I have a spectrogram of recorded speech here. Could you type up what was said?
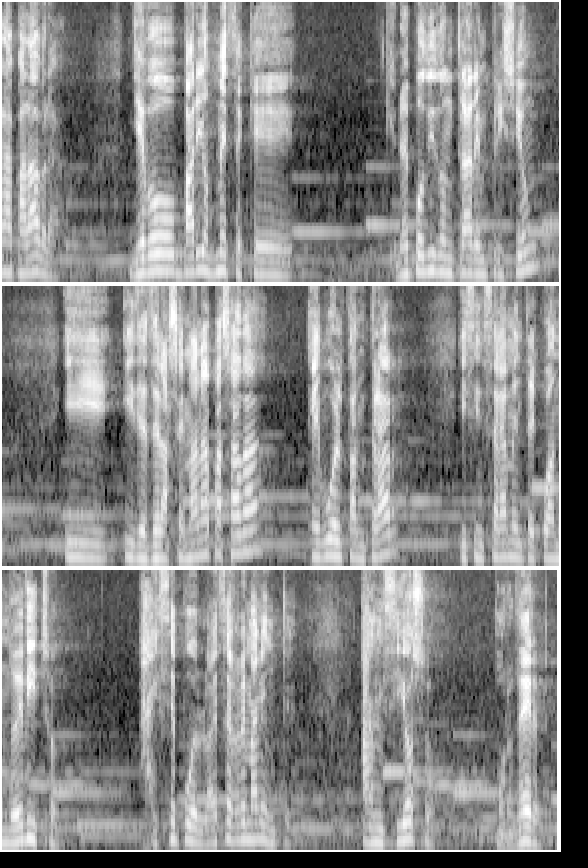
la palabra. Llevo varios meses que, que no he podido entrar en prisión y, y desde la semana pasada he vuelto a entrar y sinceramente cuando he visto a ese pueblo, a ese remanente, ansioso por ver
